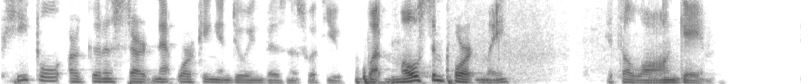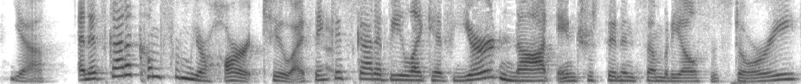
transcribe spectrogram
People are going to start networking and doing business with you. But most importantly, it's a long game. Yeah. And it's got to come from your heart too. I think yes. it's got to be like if you're not interested in somebody else's story,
